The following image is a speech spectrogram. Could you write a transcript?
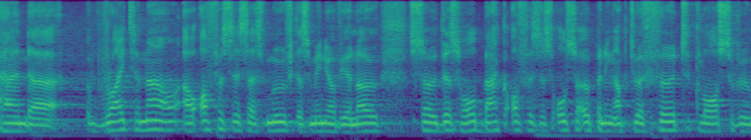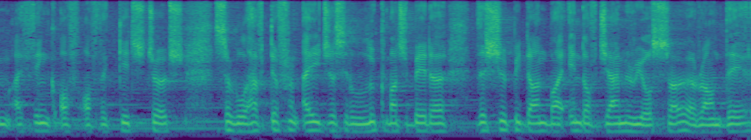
and uh, right now our offices has moved as many of you know. So this whole back office is also opening up to a third classroom i think of, of the kids church. So we'll have different ages. It'll look much better. This should be done by end of january or so around there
